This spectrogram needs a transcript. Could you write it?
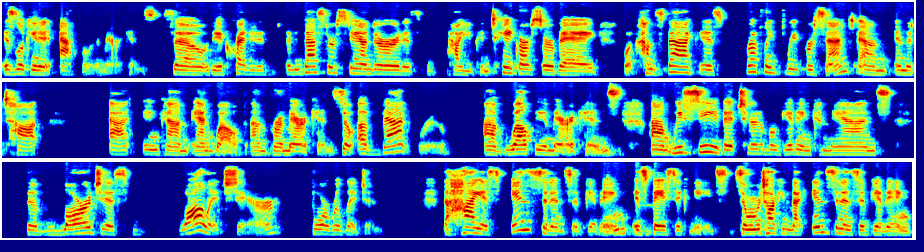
is looking at affluent americans. So the accredited investor standard is how you can take our survey. What comes back is roughly 3% um, in the top at income and wealth um, for Americans. So, of that group of wealthy Americans, um, we see that charitable giving commands the largest wallet share for religion. The highest incidence of giving is basic needs. So, when we're talking about incidence of giving,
